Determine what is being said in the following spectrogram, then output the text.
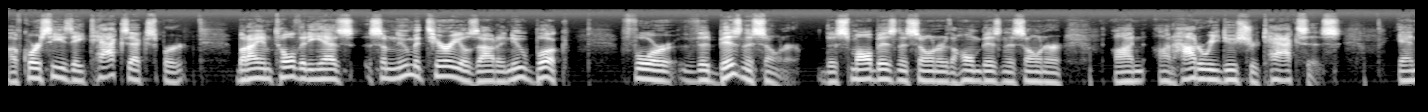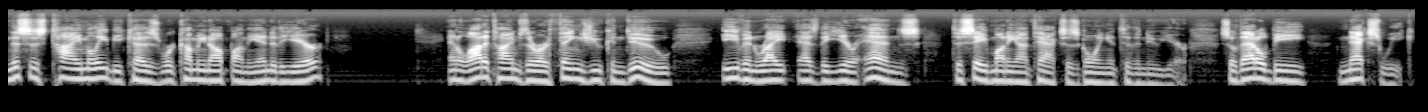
of course, he is a tax expert, but I am told that he has some new materials out, a new book for the business owner, the small business owner, the home business owner, on, on how to reduce your taxes. And this is timely because we're coming up on the end of the year. And a lot of times there are things you can do even right as the year ends to save money on taxes going into the new year. So that'll be next week.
